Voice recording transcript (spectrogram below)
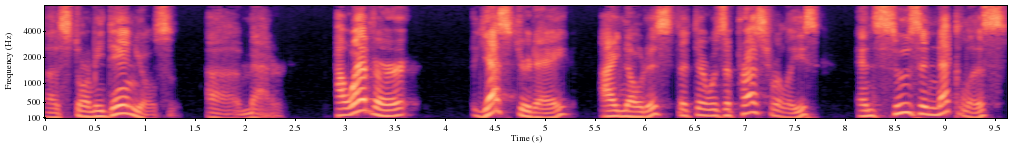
uh, Stormy Daniels uh, matter. However, yesterday I noticed that there was a press release and Susan Necheles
